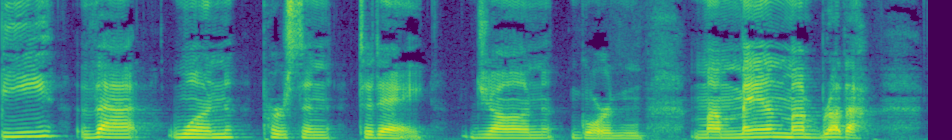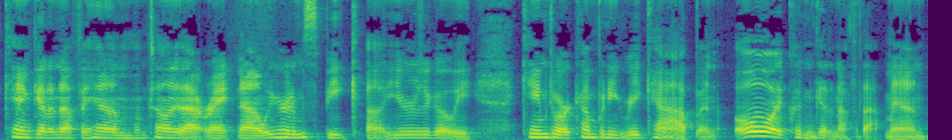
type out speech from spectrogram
Be that one person today. Jon Gordon, my man, my brother. Can't get enough of him. I'm telling you that right now. We heard him speak uh, years ago. He came to our company recap, and oh, I couldn't get enough of that man.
